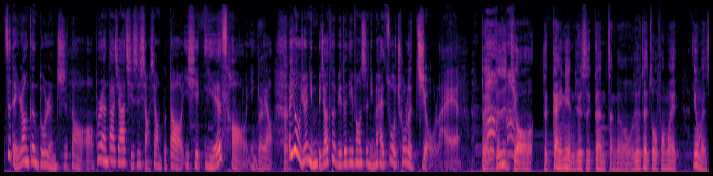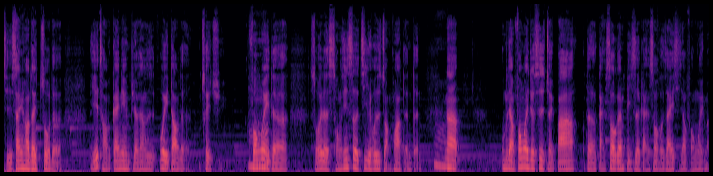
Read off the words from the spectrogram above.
这得让更多人知道哦，不然大家其实想象不到一些野草饮料。而且我觉得你们比较特别的地方是，你们还做出了酒来。对，就是酒的概念，就是更整个，我觉得在做风味，因为我们其实三月号在做的野草概念比较像是味道的萃取，风味的所谓的重新设计或是转化等等。嗯，那我们讲风味就是嘴巴。的感受跟鼻子的感受合在一起叫风味嘛？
